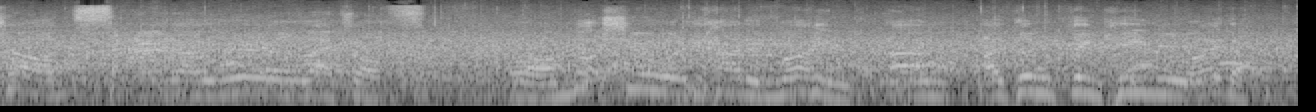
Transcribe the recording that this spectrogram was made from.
chance and a real let-off. Oh, I'm not sure what he had in mind, and I don't think he knew either.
